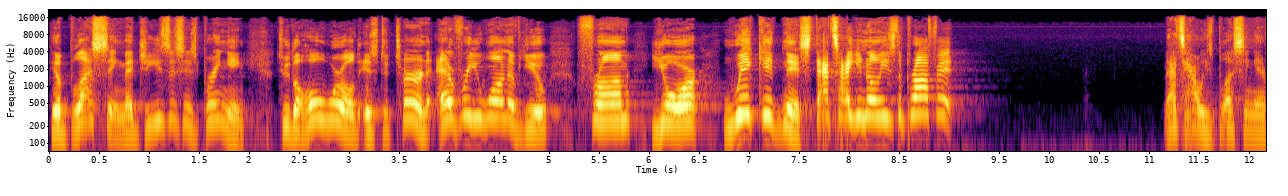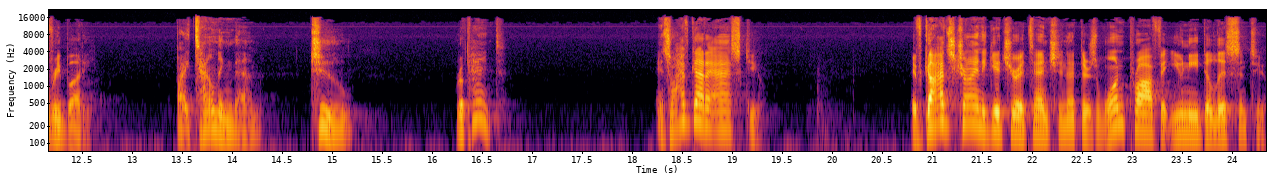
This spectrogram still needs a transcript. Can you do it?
The blessing that Jesus is bringing to the whole world is to turn every one of you from your wickedness. That's how you know he's the prophet. That's how he's blessing everybody by telling them to repent. And so I've got to ask you if God's trying to get your attention, that there's one prophet you need to listen to,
